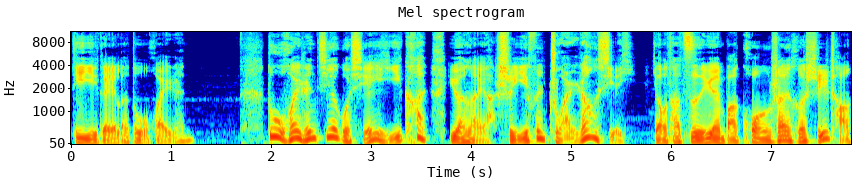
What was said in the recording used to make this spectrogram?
递给了杜怀仁。杜怀仁接过协议一看，原来呀是一份转让协议，要他自愿把矿山和石场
